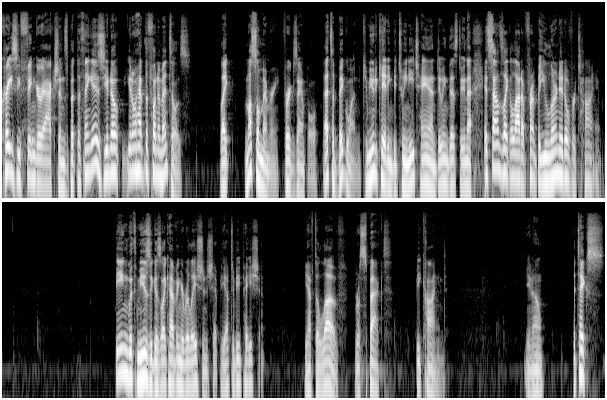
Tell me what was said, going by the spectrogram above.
crazy finger actions. But the thing is, you know, you don't have the fundamentals, like muscle memory, for example. That's a big one. Communicating between each hand, doing this, doing that. It sounds like a lot up front, but you learn it over time. Being with music is like having a relationship. You have to be patient. You have to love, respect, be kind. You know, it takes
